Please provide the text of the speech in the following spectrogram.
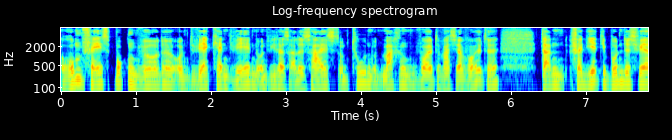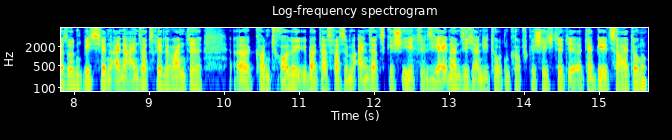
rumfacebooken würde und wer kennt wen und wie das alles heißt und tun und machen wollte, was er wollte, dann verliert die Bundeswehr so ein bisschen eine einsatzrelevante äh, Kontrolle über das, was im Einsatz geschieht. Sie erinnern sich an die Totenkopfgeschichte der, der Bildzeitung.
